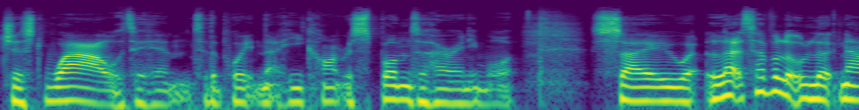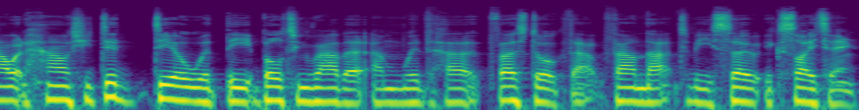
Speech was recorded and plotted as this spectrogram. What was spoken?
just wow to him to the point that he can't respond to her anymore. So let's have a little look now at how she did deal with the bolting rabbit and with her first dog that found that to be so exciting.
